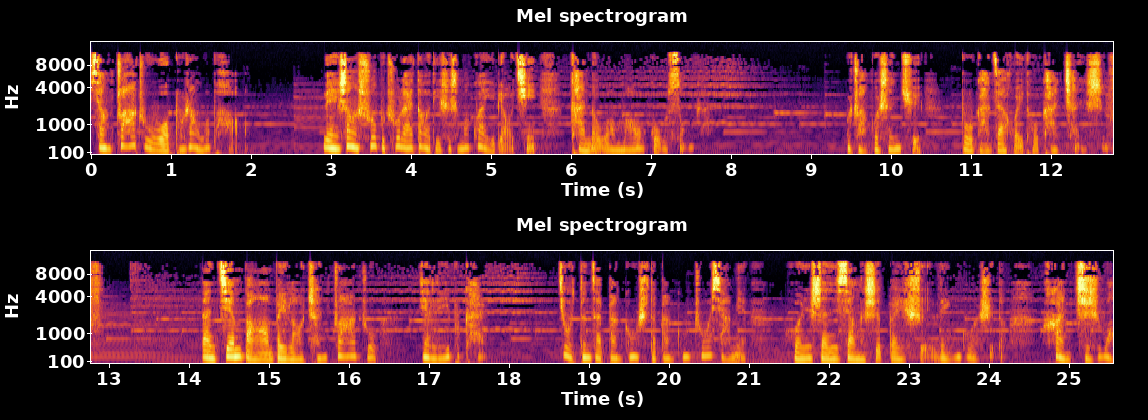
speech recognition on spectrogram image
想抓住我不让我跑，脸上说不出来到底是什么怪异表情，看得我毛骨悚然。我转过身去，不敢再回头看陈师傅，但肩膀被老陈抓住，也离不开，就蹲在办公室的办公桌下面，浑身像是被水淋过似的，汗直往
